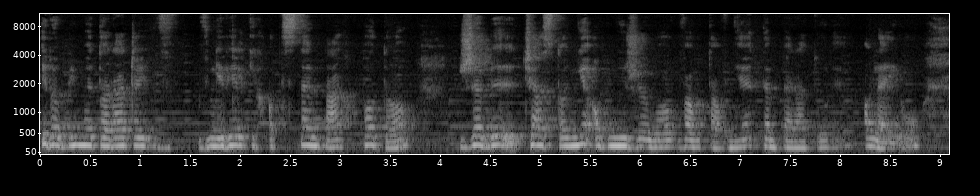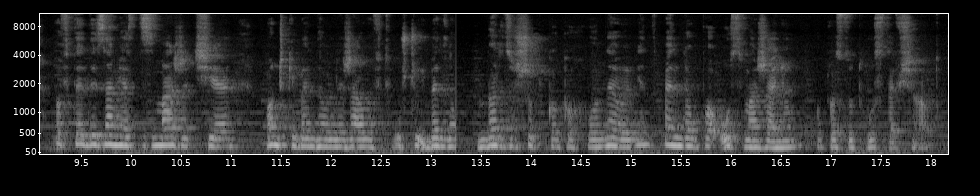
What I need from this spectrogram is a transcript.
i robimy to raczej w, w niewielkich odstępach, po to, żeby ciasto nie obniżyło gwałtownie temperatury oleju, bo wtedy zamiast zmarzyć się, pączki będą leżały w tłuszczu i będą bardzo szybko go chłonęły, więc będą po usmażeniu po prostu tłuste w środku.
